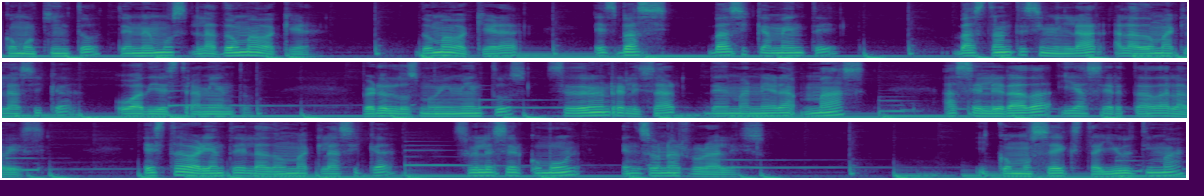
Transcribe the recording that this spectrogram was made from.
Como quinto tenemos la doma vaquera. Doma vaquera es básicamente bastante similar a la doma clásica o adiestramiento, pero los movimientos se deben realizar de manera más acelerada y acertada a la vez. Esta variante de la doma clásica suele ser común en zonas rurales. Y como sexta y última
